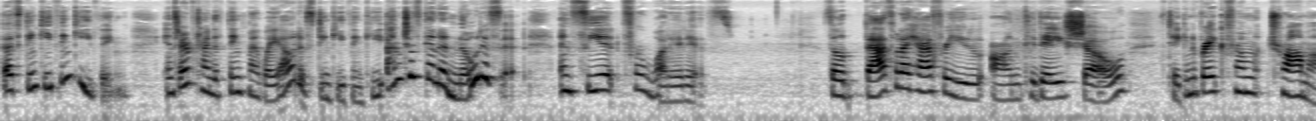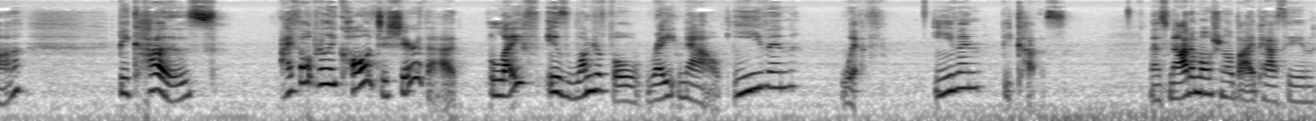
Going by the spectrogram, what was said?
that stinky thinky thing. Instead of trying to think my way out of stinky thinky i'm just going to notice it and see it for what it is. So that's what i have for you on today's show. Taking a break from trauma because i felt really called to share that. Life is wonderful right now, even with, even because. That's not emotional bypassing,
